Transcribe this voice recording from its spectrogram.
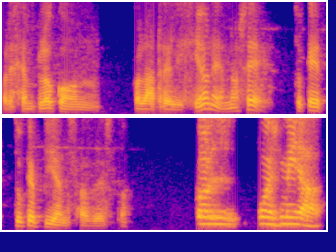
por ejemplo, con, con las religiones? No sé, ¿tú qué, ¿tú qué piensas de esto? pues mira,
